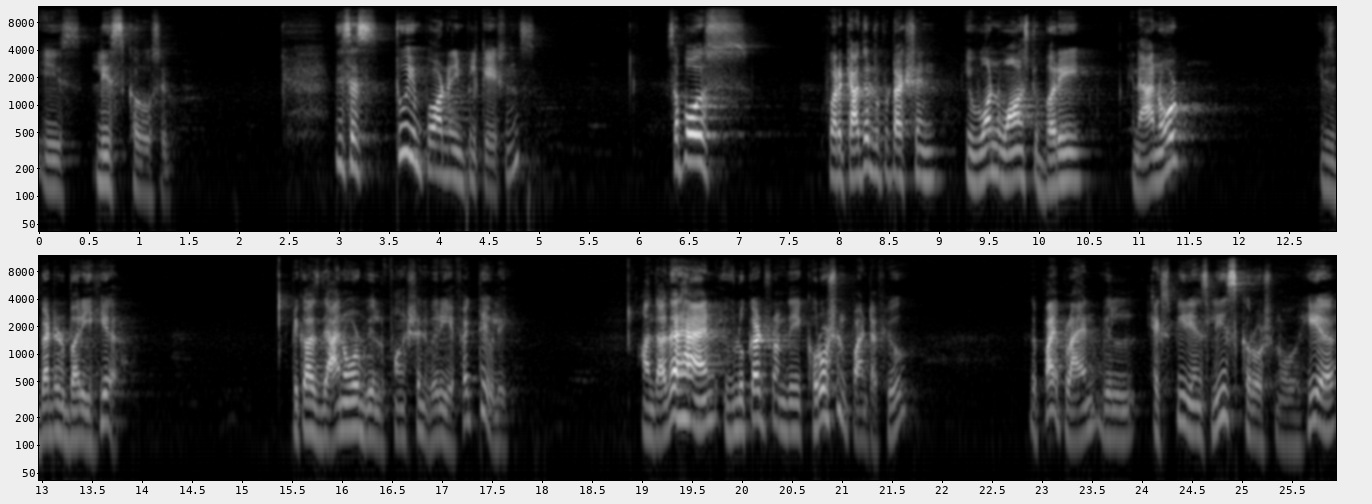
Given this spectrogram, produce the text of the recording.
is least corrosive. This has two important implications. Suppose for a cathode protection if one wants to bury an anode it is better to bury here because the anode will function very effectively. On the other hand if you look at from the corrosion point of view the pipeline will experience least corrosion over here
